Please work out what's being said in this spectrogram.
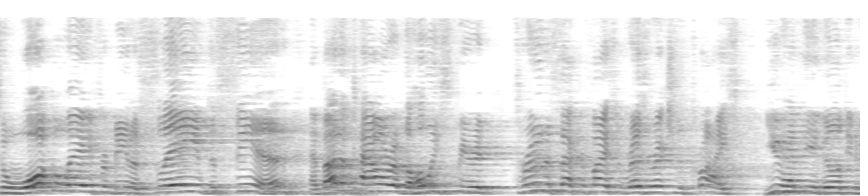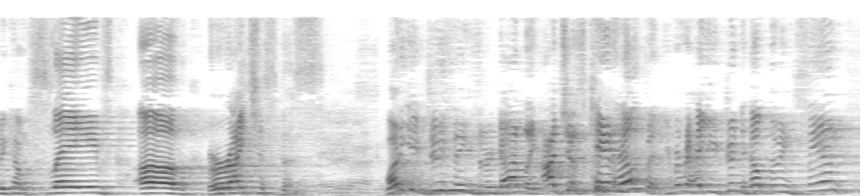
to walk away from being a slave to sin and by the power of the Holy Spirit through the sacrifice and resurrection of Christ, you have the ability to become slaves of righteousness. Why don't you do things that are godly? I just can't help it. You remember how you couldn't help doing sin?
